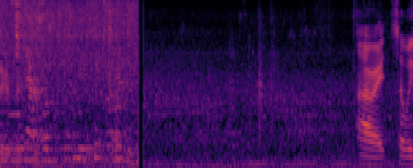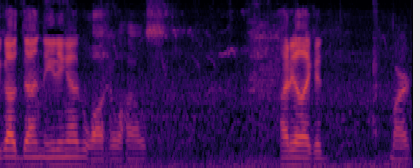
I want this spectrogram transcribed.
We're gonna take a picture. All right, so we got done eating at Waffle House. How do you like it, Mark?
